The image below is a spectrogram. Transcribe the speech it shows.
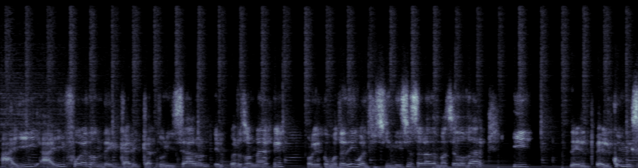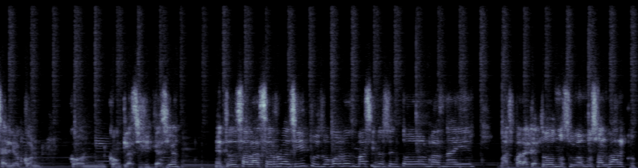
Ahí, ahí fue donde caricaturizaron el personaje, porque como te digo, en sus inicios era demasiado dark y el, el cómic salió con, con, con clasificación. Entonces al hacerlo así, pues lo vuelves más inocentón, más naive, más para que todos nos subamos al barco.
